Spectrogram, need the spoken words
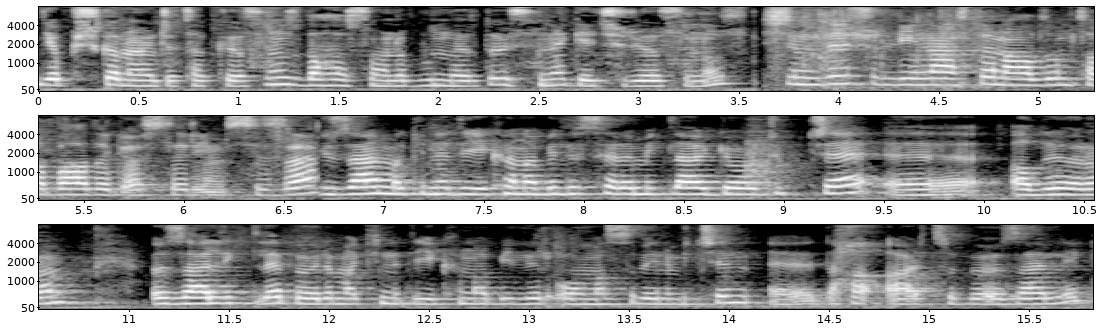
Yapışkan önce takıyorsunuz. Daha sonra bunları da üstüne geçiriyorsunuz. Şimdi şu Linears'ten aldığım tabağı da göstereyim size. Güzel makinede yıkanabilir seramikler gördükçe e, alıyorum. Özellikle böyle makinede yıkanabilir olması benim için e, daha artı bir özellik.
